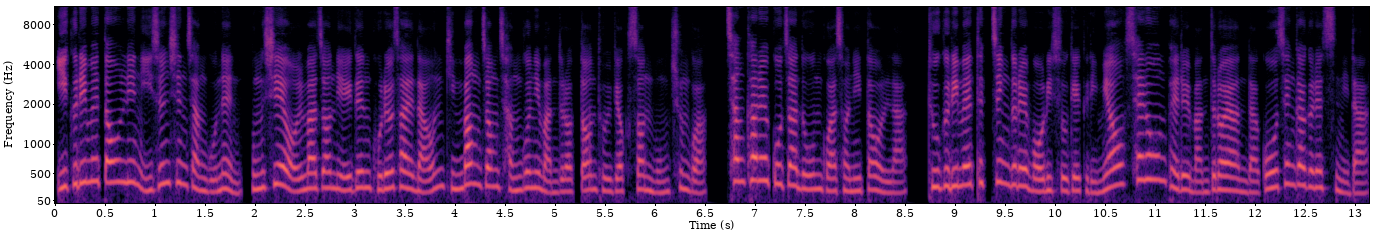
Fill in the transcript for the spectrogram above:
이 그림을 떠올린 이순신 장군은 동시에 얼마 전 읽은 고려사에 나온 김방정 장군이 만들었던 돌격선 몽춘과 창칼을 꽂아 놓은 과선이 떠올라 두 그림의 특징들을 머릿속에 그리며 새로운 배를 만들어야 한다고 생각을 했습니다.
